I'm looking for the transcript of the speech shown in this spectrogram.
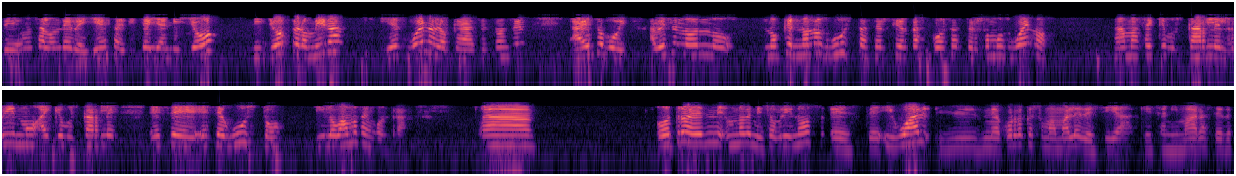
de un salón de belleza. Y dice ella, ni yo, ni yo, pero mira, y es bueno lo que hace. Entonces, a eso voy. A veces no, no, no que no nos gusta hacer ciertas cosas, pero somos buenos. Nada más hay que buscarle el ritmo, hay que buscarle ese, ese gusto y lo vamos a encontrar. Ah, otro es uno de mis sobrinos, este, igual me acuerdo que su mamá le decía que se animara a hacer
